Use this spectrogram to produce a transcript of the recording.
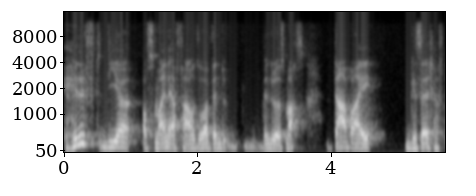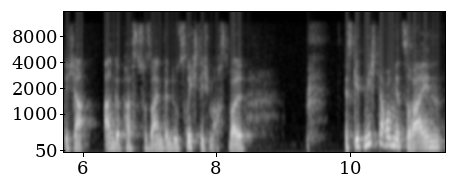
hilft dir aus meiner Erfahrung so, wenn du, wenn du das machst, dabei gesellschaftlicher angepasst zu sein, wenn du es richtig machst, weil es geht nicht darum, jetzt rein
